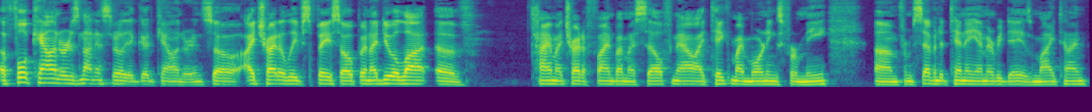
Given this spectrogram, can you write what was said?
a full calendar is not necessarily a good calendar, and so I try to leave space open. I do a lot of time I try to find by myself now. I take my mornings for me um, from 7 to 10 a.m. every day is my time.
